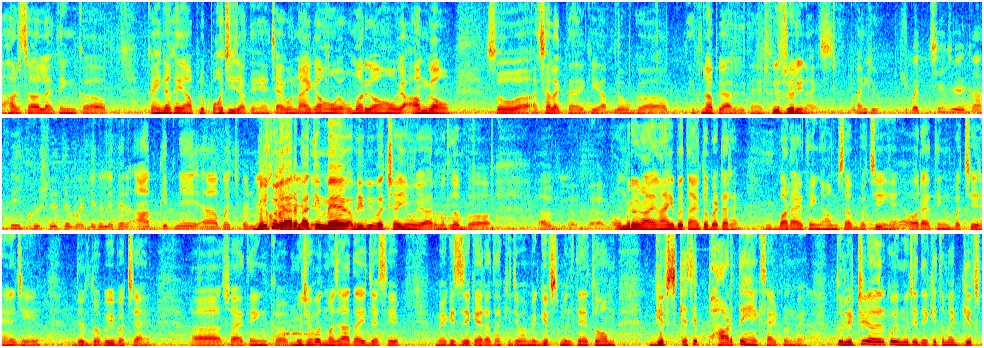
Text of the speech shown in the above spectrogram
हर साल आई थिंक कहीं ना कहीं आप लोग पहुँच ही जाते हैं चाहे वो नायगा हो उमर गाँव हो या आम गाँव। हो सो अच्छा लगता है कि आप लोग इतना प्यार देते हैं। It feels really nice thank you बच्चे जो है काफ़ी खुश रहते हैं बर्थडे को लेकर। आप कितने बचपन में बिल्कुल यार आई थिंक मैं अभी भी बच्चा ही हूँ यार मतलब उम्र ना ना ही बताएँ तो बेटर है बट आई थिंक हम सब बच्चे ही हैं और आई थिंक बच्चे रहने चाहिए दिल तो अभी बच्चा है। सो आई थिंक मुझे बहुत मज़ा आता है जैसे मैं किसी से कह रहा था कि जब हमें गिफ्ट्स मिलते हैं तो हम गिफ्ट्स कैसे फाड़ते हैं एक्साइटमेंट में। तो लिटरली अगर कोई मुझे देखे तो मैं गिफ्ट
